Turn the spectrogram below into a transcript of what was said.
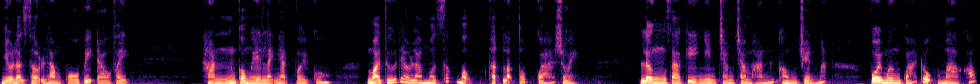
như là sợ làm cô bị đau vậy. Hắn không hề lạnh nhạt với cô, mọi thứ đều là một giấc mộng thật là tốt quá rồi. Lưng Gia Kỳ nhìn chằm chằm hắn không chuyển mắt, vui mừng quá độ mà khóc,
